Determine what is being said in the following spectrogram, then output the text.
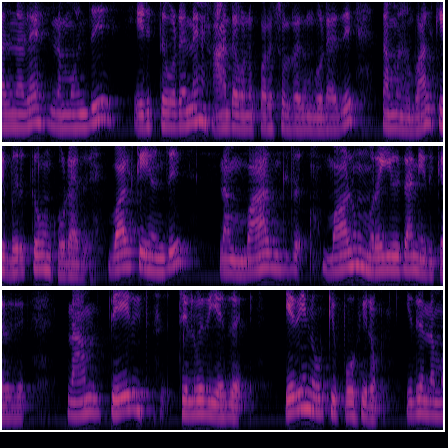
அதனால் நம்ம வந்து எடுத்த உடனே ஆண்டவனை குறை சொல்கிறதும் கூடாது நம்ம வாழ்க்கையை வெறுக்கவும் கூடாது. வாழ்க்கை வந்து நம் வாழ்கிற வாழும் முறையில் தான் இருக்கிறது. நாம் தேடி செல்வது எது எதை நோக்கி போகிறோம் இதை நம்ம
